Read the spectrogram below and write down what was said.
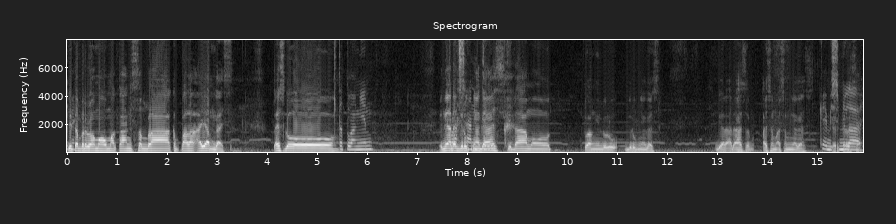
Kita berdua mau makan sebelah kepala ayam guys. Let's go. Kita tuangin. Ini ada jeruknya jeruk. guys. Kita mau tuangin dulu jeruknya guys. Biar ada asam asam-asamnya guys. Oke, Biar kerasa.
